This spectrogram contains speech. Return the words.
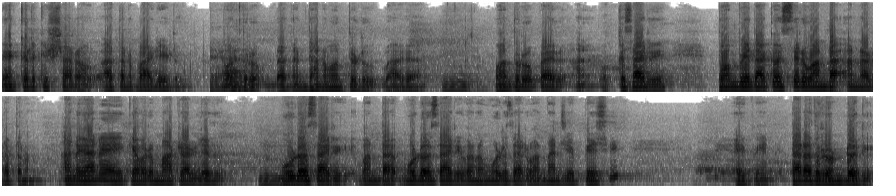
వెంకటకృష్ణారావు అతను పాడాడు. వంద రూపాయలు అతను ధనవంతుడు బాగా. వంద రూపాయలు. ఒక్కసారి తొంభై దాకా వస్తే వంద అన్నాడు అతను. అనగానే ఇంకెవరు మాట్లాడలేదు. మూడోసారి వంద మూడోసారి వంద మూడోసారి వంద అని చెప్పేసి అయిపోయింది. తర్వాత రెండోది.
